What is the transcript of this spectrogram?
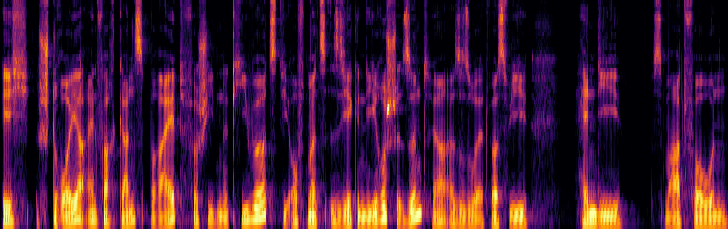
ich streue einfach ganz breit verschiedene Keywords, die oftmals sehr generisch sind, ja, also so etwas wie Handy, Smartphone,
